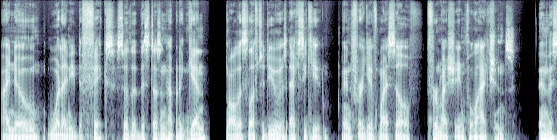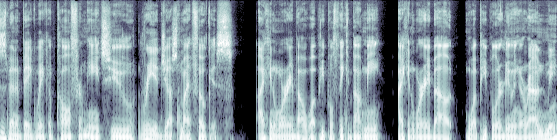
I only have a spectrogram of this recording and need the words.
I know what I need to fix so that this doesn't happen again. All that's left to do is execute and forgive myself for my shameful actions. And this has been a big wake up call for me to readjust my focus. I can worry about what people think about me. I can worry about what people are doing around me.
